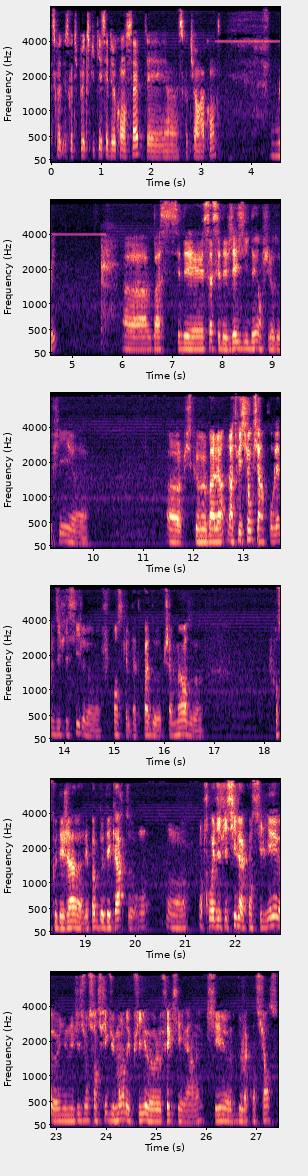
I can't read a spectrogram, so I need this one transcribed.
est-ce que, tu peux expliquer ces deux concepts et euh, ce que tu en racontes? Oui. Euh, bah, c'est des, ça, c'est des vieilles idées en philosophie. Euh, puisque bah, l'intuition qui a un problème difficile, je pense qu'elle date pas de Chalmers. Je pense que déjà à l'époque de Descartes, on, trouvait difficile à concilier une, vision scientifique du monde et puis le fait qu'il y ait, qui est de la conscience.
